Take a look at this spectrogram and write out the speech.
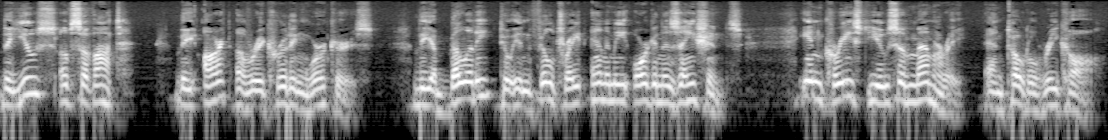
the use of savate, the art of recruiting workers, the ability to infiltrate enemy organizations, increased use of memory, and total recall.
